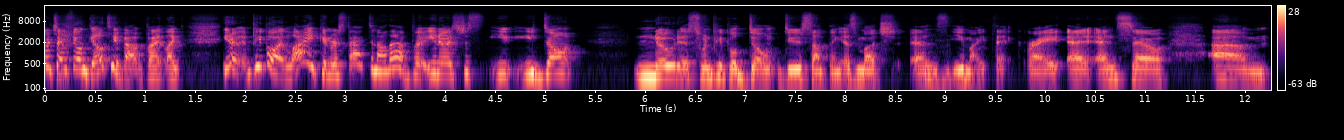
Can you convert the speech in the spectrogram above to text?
which I feel guilty about. But like, you know, people I like and respect and all that. But you know, it's just you you don't notice when people don't do something as much as mm-hmm. you might think, right? And, and so, um,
